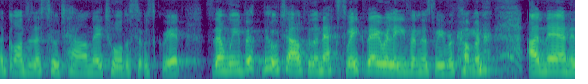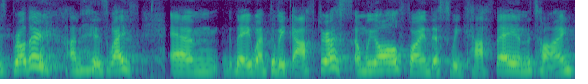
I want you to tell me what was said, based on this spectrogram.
had gone to this hotel and they told us it was great. So then we booked the hotel for the next week. They were leaving as we were coming. And then his brother and his wife, um, they went the week after us. And we all found this wee cafe in the town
